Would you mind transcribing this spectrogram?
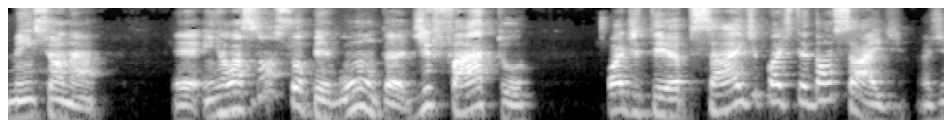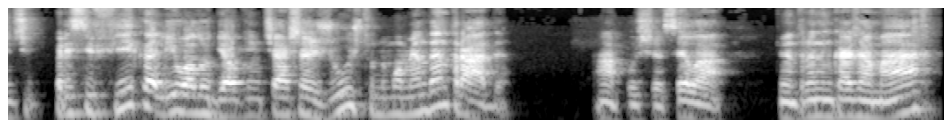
mencionar. É, em relação à sua pergunta, de fato, pode ter upside, pode ter downside. A gente precifica ali o aluguel que a gente acha justo no momento da entrada. Ah, puxa, sei lá, estou entrando em Cajamar,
